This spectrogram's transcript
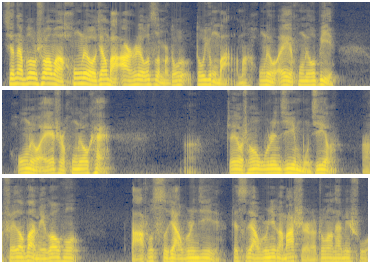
现在不都说吗？轰六将把二十六个字母都都用满了吗？轰六 A、轰六 B、轰六 H、轰六 K，这又成无人机母机了啊，飞到万米高空。打出四架无人机去，这四架无人机干嘛使的？中央台没说，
